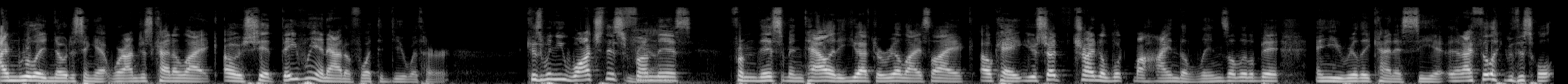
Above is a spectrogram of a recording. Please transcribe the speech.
I'm really noticing it where I'm just kind of like, oh shit, they ran out of what to do with her. Because when you watch this from Yeah. this from this mentality, you have to realize like, okay, you start trying to look behind the lens a little bit, and you really kind of see it. And I feel like this whole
